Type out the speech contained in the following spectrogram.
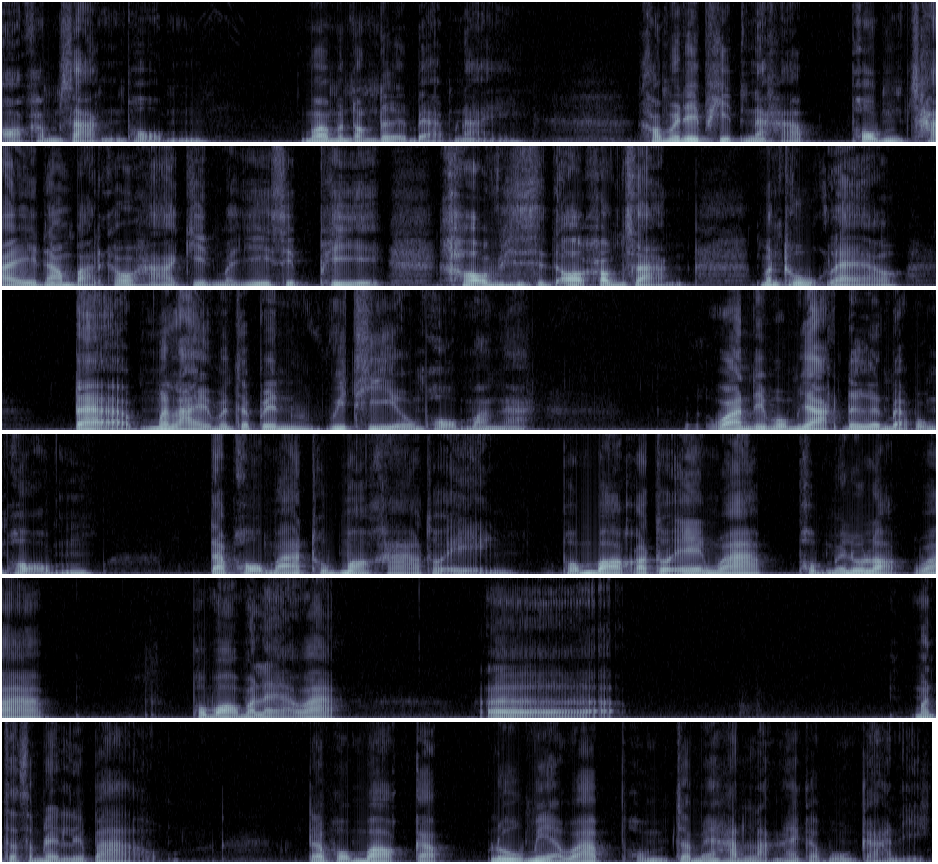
ออกคำสั่งผมว่ามันต้องเดินแบบไหน เขาไม่ได้ผิดนะครับ ผมใช้นามบัตรเขาหากินมา 20 ปีเขามีสิทธิ์ออกคำสั่งมันถูกแล้ว แต่เมื่อไหร่มันจะเป็นวิธีของผมบ้างอะวันที่ผมอยากเดินแบบของผม แต่ผมอะทุบมอข้าตัวเอง ผมบอกกับตัวเองว่า ผมไม่รู้หรอกว่า ผมออกมาแล้วว่าเออมันจะสำเร็จหรือเปล่า แต่ผมบอกกับลูกเมียว่า ผมจะไม่หันหลังให้กับวงการอีก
